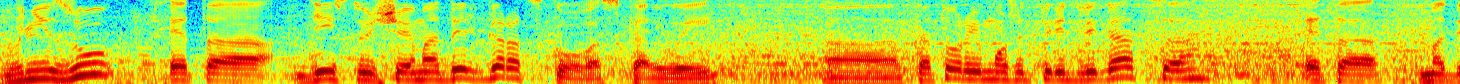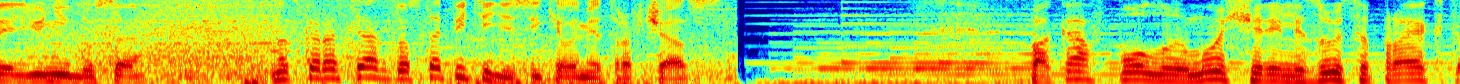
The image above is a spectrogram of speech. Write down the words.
Внизу это действующая модель городского Skyway, э, который может передвигаться, это модель Юнибуса, на скоростях до 150 км в час. Пока в полную мощь реализуется проект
